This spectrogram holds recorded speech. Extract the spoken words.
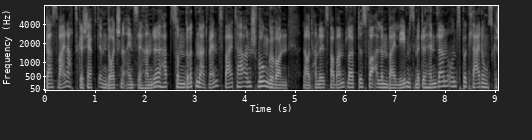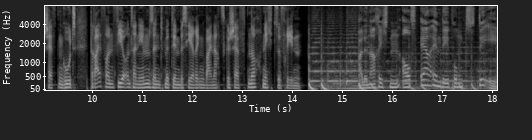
Das Weihnachtsgeschäft im deutschen Einzelhandel hat zum dritten Advent weiter an Schwung gewonnen. Laut Handelsverband läuft es vor allem bei Lebensmittelhändlern und Bekleidungsgeschäften gut. Drei von vier Unternehmen sind mit dem bisherigen Weihnachtsgeschäft noch nicht zufrieden. Alle Nachrichten auf rnd.de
